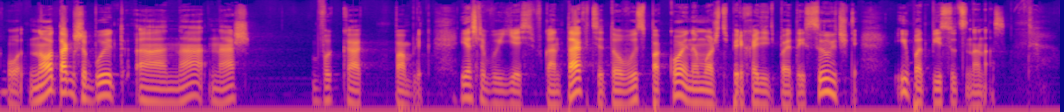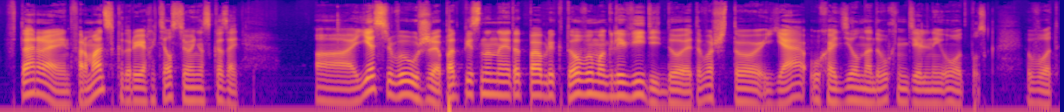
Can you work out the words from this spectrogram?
вот, но также будет а, на наш ВК паблик. Если вы есть ВКонтакте, то вы спокойно можете переходить по этой ссылочке и подписываться на нас. Вторая информация, которую я хотел сегодня сказать. А, если вы уже подписаны на этот паблик, то вы могли видеть до этого, что я уходил на двухнедельный отпуск. Вот.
